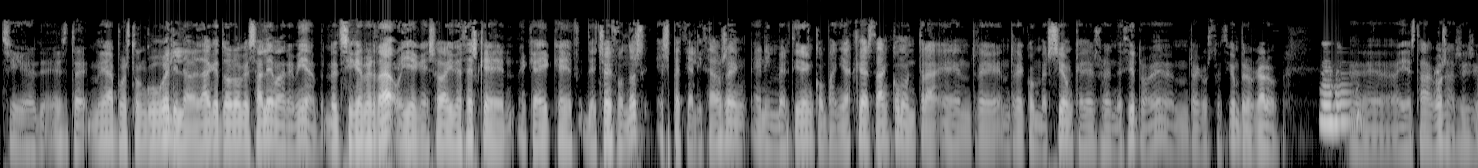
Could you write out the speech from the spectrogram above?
Sí, este, me ha puesto en Google y la verdad que todo lo que sale, madre mía. Sí que es verdad, oye, que eso hay veces que, que, que de hecho hay fondos especializados en, en invertir en compañías que están como en, tra- en, re- en reconversión, que suelen decirlo, ¿eh? en reconstrucción, pero claro, eh, ahí está la cosa, sí, sí.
